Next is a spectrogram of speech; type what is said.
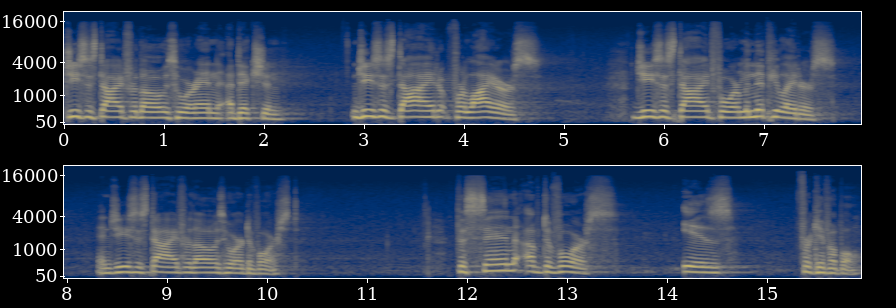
Jesus died for those who are in addiction. Jesus died for liars. Jesus died for manipulators. And Jesus died for those who are divorced. The sin of divorce is forgivable.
